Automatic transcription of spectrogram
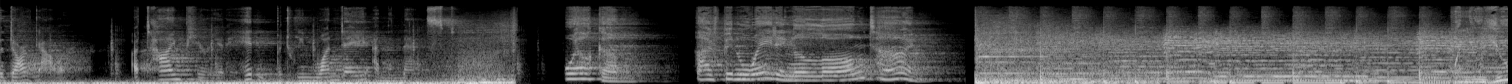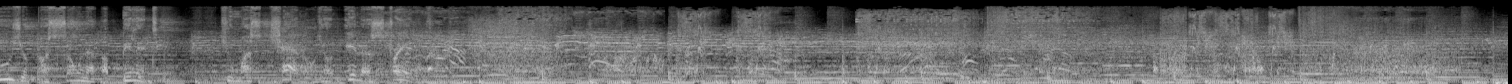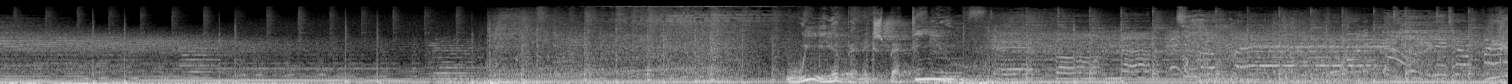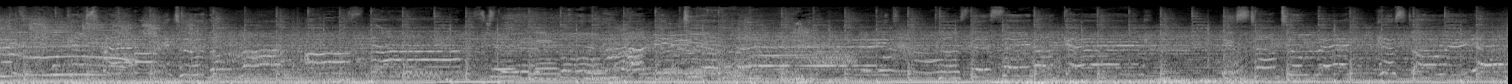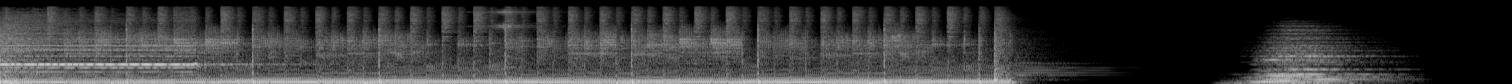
the dark hour, a time period hidden between one day and the next. Welcome. I've been waiting a long time. When you use your persona ability, you must channel your inner strength. We have been expecting you.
